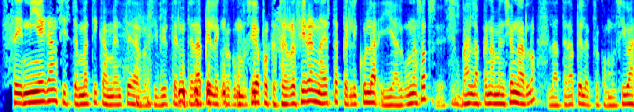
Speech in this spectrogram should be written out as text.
se niegan sistemáticamente a recibir te- terapia electroconvulsiva porque se refieren a esta película y a algunas otras. Vale la pena mencionarlo. La terapia electroconvulsiva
